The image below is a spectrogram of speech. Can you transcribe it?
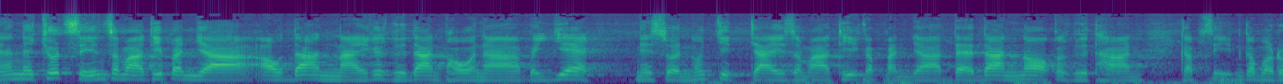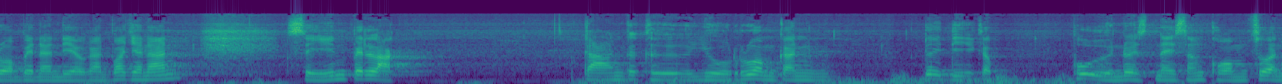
นั้นในชุดศีลสมาธิปัญญาเอาด้านในก็คือด้านภาวนาไปแยกในส่วนของจิตใจสมาธิกับปัญญา แต่ด้านนอกก็คือทานกับศีลก็มารวมเป็นอันเดียวกัน เพราะฉะนั้นศีลเป็นหลักการก็คืออยู่ร่วมกันด้วยดีกับผู้อื่นด้วยในสังคม ส่วน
